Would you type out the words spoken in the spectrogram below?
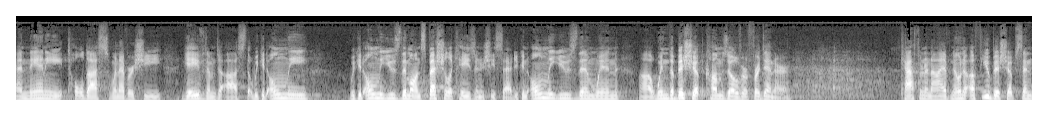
And Nanny told us whenever she gave them to us that we could only we could only use them on special occasions, she said. You can only use them when, uh, when the bishop comes over for dinner. Catherine and I have known a few bishops, and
